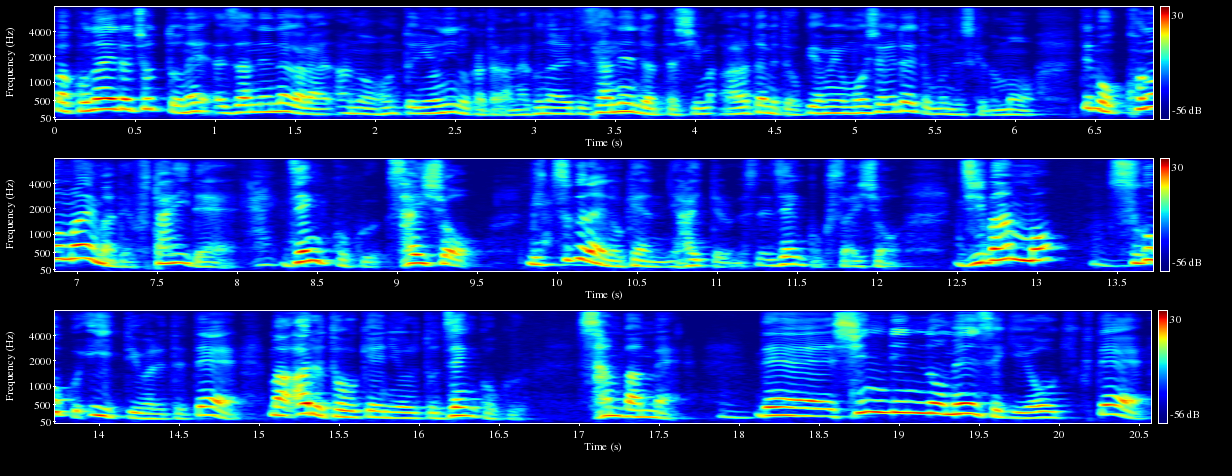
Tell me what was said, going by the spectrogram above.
まあ、この間ちょっとね残念ながらあの本当に4人の方が亡くなられて残念だったし改めてお悔やみを申し上げたいと思うんですけどもでもこの前まで2人で全国最小3つぐらいの県に入ってるんですね。全国最小。地盤もすごくいいって言われてて、まあ、ある統計によると全国3番目。で森林の面積が大きくて、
